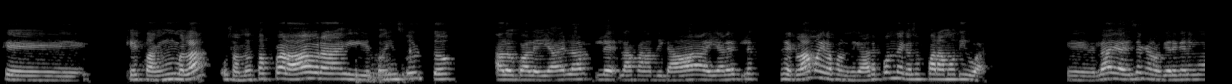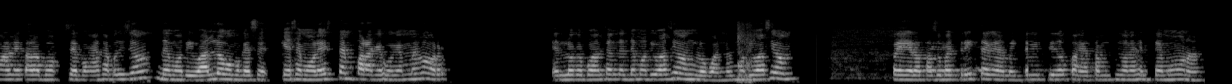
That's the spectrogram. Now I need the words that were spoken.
que, que están, ¿verdad? Usando estas palabras y estos insultos, a lo cual ella, la, la fanaticada, ella le, reclama y la fanaticada responde que eso es para motivar. Ella dice que no quiere que ningún atleta se ponga en esa posición, de motivarlo, como que se, que se molesten para que jueguen mejor. Es lo que puedo entender de motivación, lo cual no es motivación. Pero está súper triste que en el 2022 todavía estamos diciendo a la gente mona.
